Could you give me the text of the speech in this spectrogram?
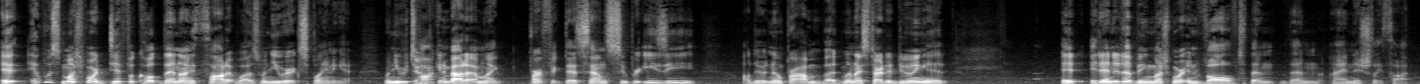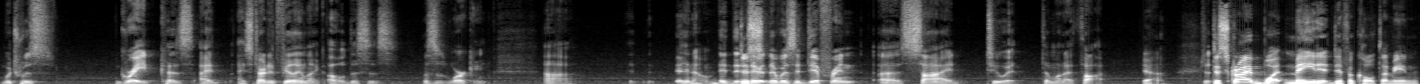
it it was much more difficult than I thought it was when you were explaining it. When you were Yeah. talking about it, I'm like, perfect. That sounds super easy. I'll do it no problem. But when I started doing it, it it ended up being much more involved than than I initially thought, which was great because I I started feeling like, oh, this is this is working. Uh, it- you know, it, Just- there there was a different uh, side to it than what I thought. yeah. Ju- Describe what made it difficult. I mean,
